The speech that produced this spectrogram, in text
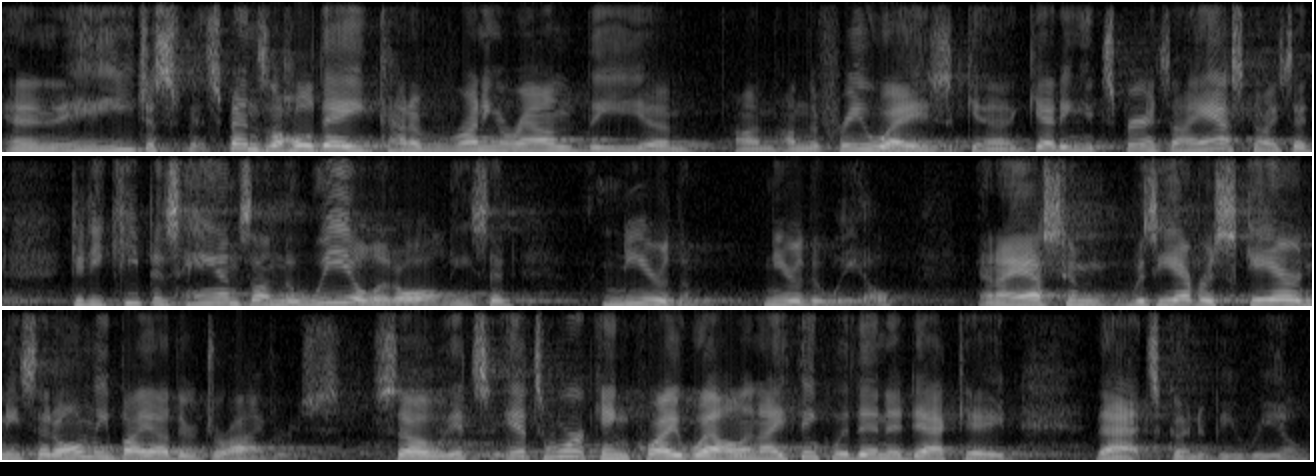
and he just spends the whole day kind of running around the, um, on, on, the freeways uh, getting experience. And I asked him, I said, did he keep his hands on the wheel at all? And he said, near them, near the wheel. And I asked him, was he ever scared? And he said, only by other drivers. So it's, it's working quite well. And I think within a decade, that's going to be real.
